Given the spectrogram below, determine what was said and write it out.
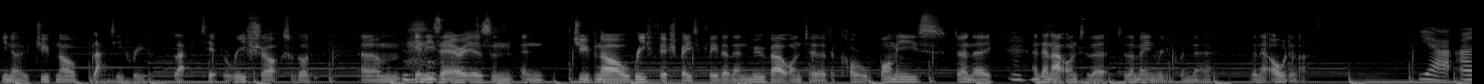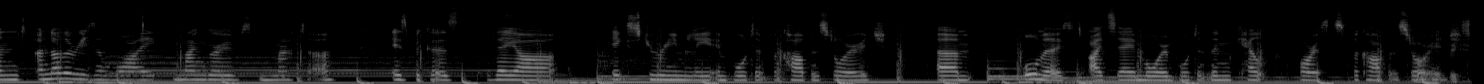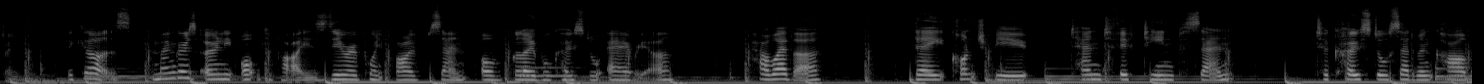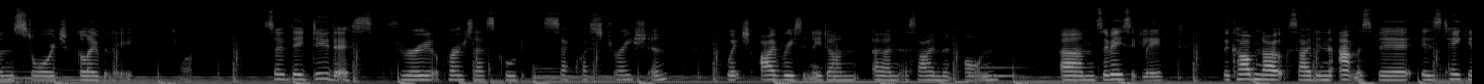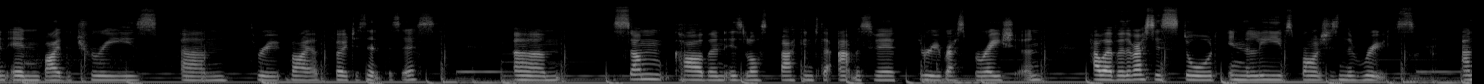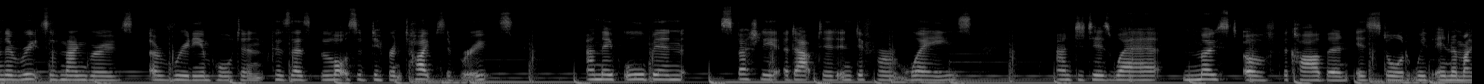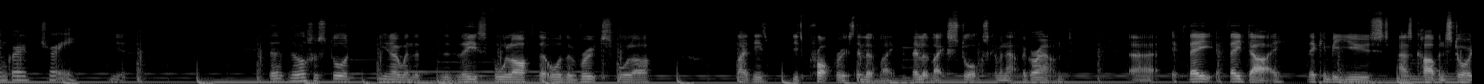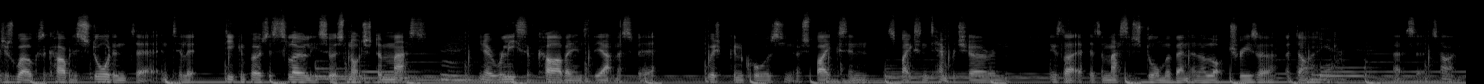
you know, juvenile black tip reef, black tip reef sharks, oh god, um, in these areas, and, and juvenile reef fish basically that then move out onto the coral bommies, don't they? Mhm. And then out onto the to the main reef when they're when they're old enough. Yeah, and another reason why mangroves matter is because they are extremely important for carbon storage. Um, almost, I'd say, more important than kelp forests for carbon storage. Big statement. Because mangroves only occupy 0.5% of global coastal area. However, they contribute 10 to 15% to coastal sediment carbon storage globally. Wow. So they do this through a process called sequestration, which I've recently done an assignment on. Um, so basically, the carbon dioxide in the atmosphere is taken in by the trees um, through via photosynthesis. Um, some carbon is lost back into the atmosphere through respiration. However, the rest is stored in the leaves, branches, and the roots. Okay. And the roots of mangroves are really important because there's lots of different types of roots, and they've all been specially adapted in different ways. And it is where most of the carbon is stored within a mangrove tree. Yeah. They're, they're also stored, you know, when the, the leaves fall off, the, or the roots fall off, like these these prop roots. They look like they look like stalks coming out of the ground. Uh, if they if they die, they can be used as carbon storage as well because the carbon is stored into it until it decomposes slowly. So it's not just a mass, Mm. you know, release of carbon into the atmosphere, which can cause you know spikes in spikes in temperature and things like if there's a massive storm event and a lot of trees are, are dying Yeah. at a certain time.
